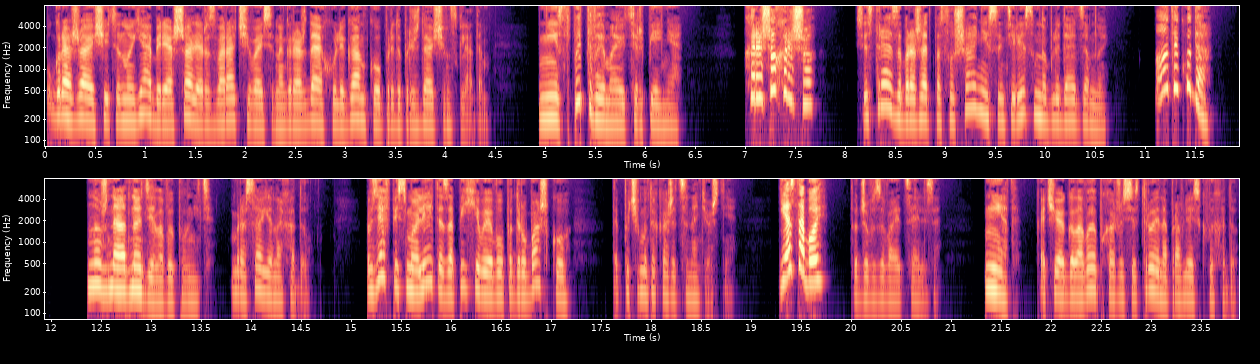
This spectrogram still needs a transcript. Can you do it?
Угрожающе тяну я, беря шаль, разворачиваясь и награждая хулиганку предупреждающим взглядом. «Не испытывай мое терпение». «Хорошо, хорошо». Сестра изображает послушание и с интересом наблюдает за мной. «А ты куда?» «Нужно одно дело выполнить». Бросаю я на ходу. Взяв письмо Лейта, запихивая его под рубашку, так почему-то кажется надежнее. «Я с тобой!» — тут же вызывается Эльза. «Нет», — качаю головой, обхожу сестру и направляюсь к выходу.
